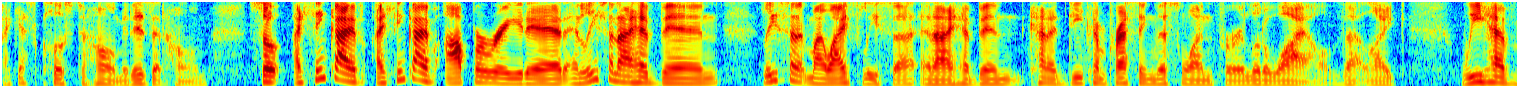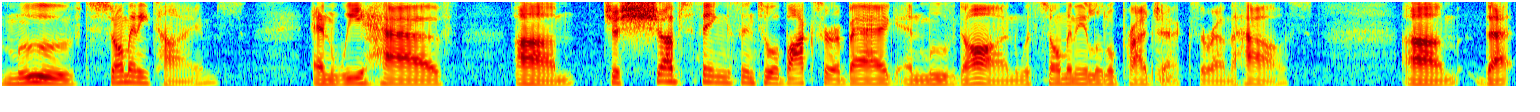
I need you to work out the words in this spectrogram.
I guess, close to home. It is at home. So I think I've I think I've operated, and Lisa and I have been Lisa, my wife Lisa, and I have been kind of decompressing this one for a little while. That like we have moved so many times, and we have um, just shoved things into a box or a bag and moved on with so many little projects around the house um, that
